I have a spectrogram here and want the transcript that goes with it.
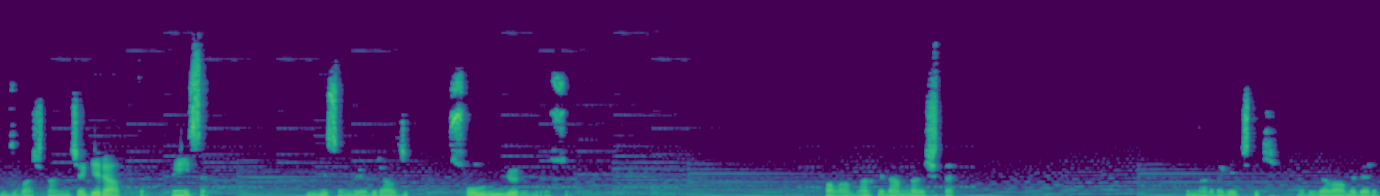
Bizi başlangıca geri attı. Neyse. İyi misin diyor birazcık solgun görünüyorsun. Falanlar filanlar işte. Bunları da geçtik. Hadi devam edelim.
